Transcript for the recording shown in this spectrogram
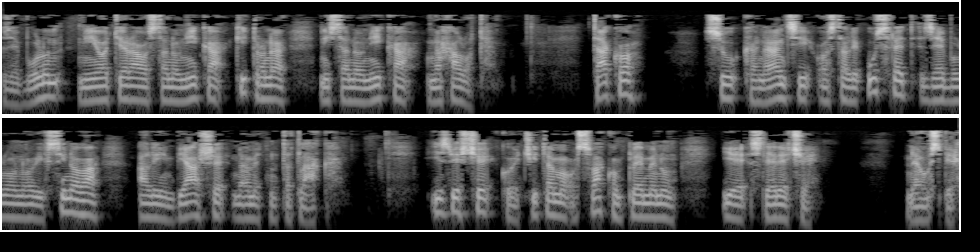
Zebulun nije otjerao stanovnika Kitrona ni stanovnika Nahalota. Tako su Kananci ostali usred Zebulunovih sinova, ali im bjaše nametnuta tlaka. Izvješće koje čitamo o svakom plemenu je sljedeće. Neuspjeh.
